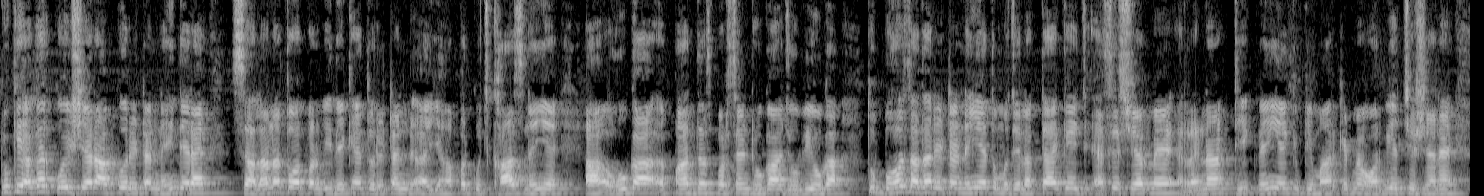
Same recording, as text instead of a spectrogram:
क्योंकि अगर कोई शेयर आपको रिटर्न नहीं दे रहा है सालाना तौर पर भी देखें तो रिटर्न यहाँ पर कुछ खास नहीं है। आ, होगा पाँच दस परसेंट होगा जो भी होगा तो बहुत ज़्यादा रिटर्न नहीं है। तो मुझे लगता है कि ऐसे शेयर में रहना ठीक नहीं है क्योंकि मार्केट में और भी अच्छे शेयर हैं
